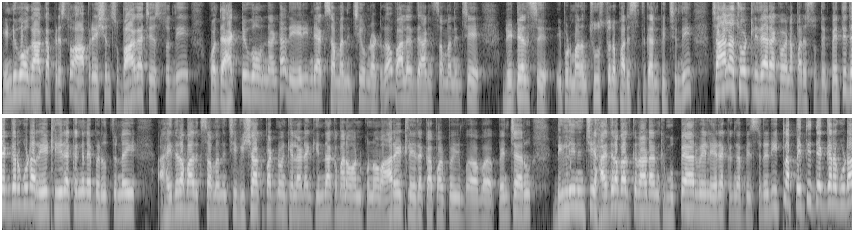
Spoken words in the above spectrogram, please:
ఇండిగో గాక ప్రస్తుతం ఆపరేషన్స్ బాగా చేస్తుంది. కొంత యాక్టివ్గా ఉందంటే అది ఎయిర్ ఇండియాకి సంబంధించి ఉన్నట్టుగా వాళ్ళ దానికి సంబంధించి డీటెయిల్స్ ఇప్పుడు మనం చూస్తున్న పరిస్థితి కనిపించింది. చాలా చోట్ల ఇదే రకమైన పరిస్థితి. ప్రతి దగ్గర కూడా రేట్లు ఈ రకంగానే పెరుగుతున్నాయి. హైదరాబాద్కి సంబంధించి విశాఖపట్నంకి వెళ్ళడానికి ఇందాక మనం అనుకున్నాం ఆ రేట్లు ఏ రకంగా పెంచారు. ఢిల్లీ నుంచి హైదరాబాద్కి రావడానికి ముప్పై ఆరు వేలు ఏ రకంగా పెంచుతున్నారు. ఇట్లా ప్రతి దగ్గర కూడా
